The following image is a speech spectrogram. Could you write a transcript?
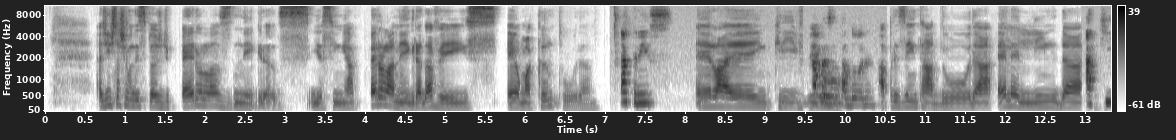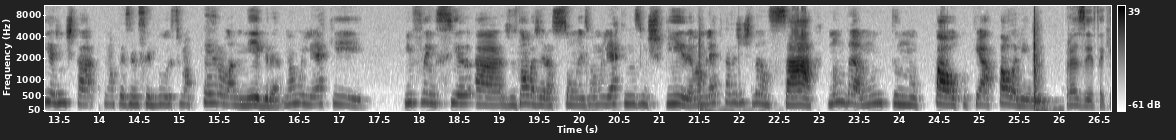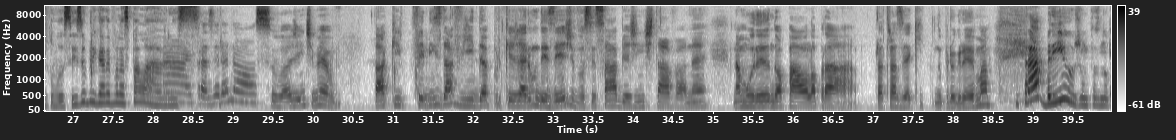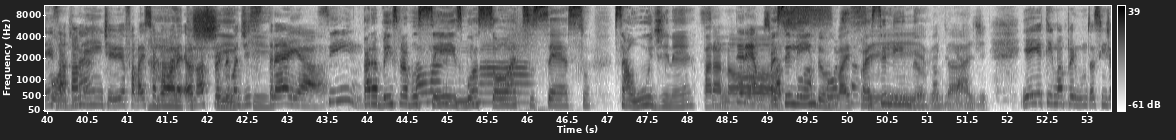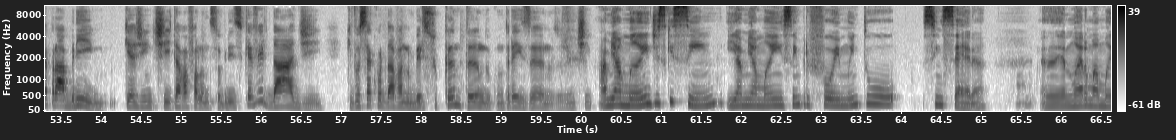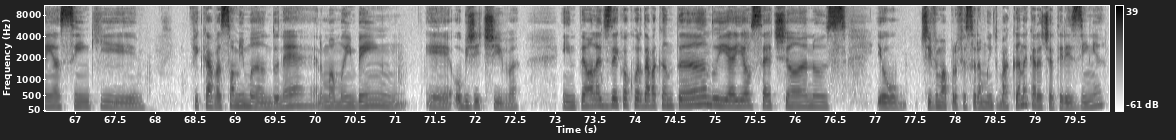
A gente tá chamando esse episódio de Pérolas Negras. E assim, a pérola negra da vez é uma cantora. Atriz. Ela é incrível. Apresentadora. Apresentadora. Ela é linda. Aqui a gente tá com uma presença ilustre, uma pérola negra. Uma mulher que influencia as novas gerações, uma mulher que nos inspira, uma mulher que faz a gente dançar, manda muito no palco, que é a Paula Lima. Prazer estar aqui com vocês e obrigada pelas palavras. Ai, prazer é nosso. A gente, meu, tá aqui feliz da vida, porque já era um desejo, você sabe, a gente estava, né, namorando a Paula para para trazer aqui no programa. E para abrir o Juntas no Pod, Exatamente, né? eu ia falar isso agora. Ai, é o nosso chique. programa de estreia. Sim. Parabéns para vocês, Paula boa sorte, sucesso, saúde, né? Para Sim, nós. teremos. Vai ser lindo. Vai, Vai ser lindo. É verdade. E aí eu tenho uma pergunta assim já para abrir, que a gente estava falando sobre isso, que é verdade que você acordava no berço cantando com três anos? A gente A minha mãe diz que sim, e a minha mãe sempre foi muito sincera. Ela não era uma mãe assim que ficava só mimando, né? Era uma mãe bem é, objetiva. Então ela dizia que eu acordava cantando, e aí aos sete anos eu tive uma professora muito bacana, que era a tia Terezinha,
